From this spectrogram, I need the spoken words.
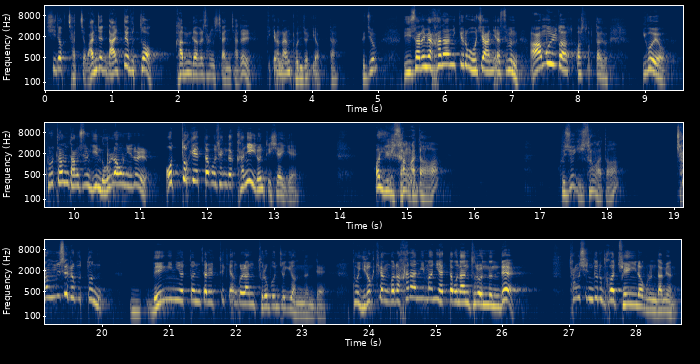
시력 자체 완전 날 때부터 감각을 상실한 자를 특히나 나는 본 적이 없다. 그죠? 이 사람이 하나님께로 오지 아니었으면 아무 일도 없다. 이거예요. 그렇다면 당신은 이 놀라운 일을 어떻게 했다고 생각하니? 이런 뜻이야, 이게. 아, 이상하다. 그죠? 이상하다. 창세로부터 맹인이었던 자를 뜨게 한 걸 난 들어본 적이 없는데, 그 이렇게 한 거는 하나님만이 했다고 난 들었는데, 당신들은 그가 죄인이라고 그런다면,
